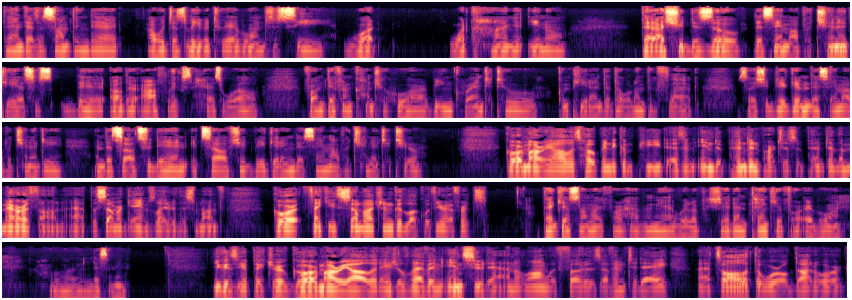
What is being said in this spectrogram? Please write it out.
then that is something that I would just leave it to everyone to see what what kind of you know that I should deserve the same opportunity as the other athletes as well from different countries who are being granted to compete under the Olympic flag. So I should be given the same opportunity, and the South Sudan itself should be getting the same opportunity too. Guor Marial is hoping to compete as an independent participant in the marathon at the Summer Games later this month. Guor, thank you so much and good luck with your efforts. Thank you so much for having me. I really appreciate it, and thank you for everyone who are listening. You can see a picture of Guor Marial at age 11 in Sudan, along with photos of him today. That's all at theworld.org.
